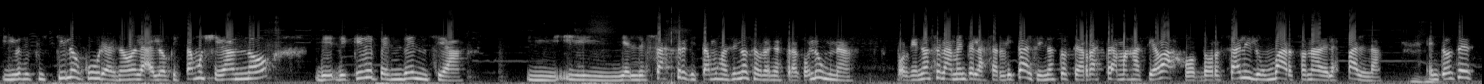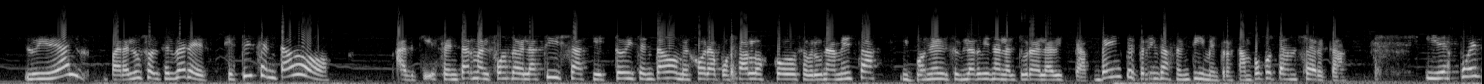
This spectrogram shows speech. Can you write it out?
Y vos decís, qué locura, ¿no? a lo que estamos llegando, de, de qué dependencia y, el desastre que estamos haciendo sobre nuestra columna, porque no solamente la cervical, sino esto se arrastra más hacia abajo, dorsal y lumbar, zona de la espalda. Entonces, lo ideal para el uso del celular es, si estoy sentado, sentarme al fondo de la silla, si estoy sentado, mejor apoyar los codos sobre una mesa y poner el celular bien a la altura de la vista, 20, 30 centímetros, tampoco tan cerca. y después,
